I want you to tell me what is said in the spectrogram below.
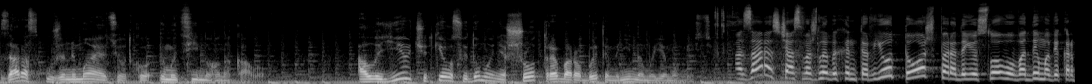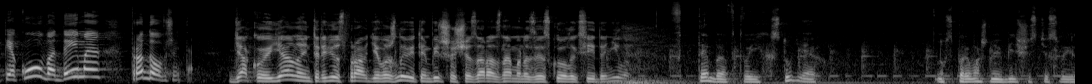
зараз уже немає цього такого емоційного накалу. Але є чітке усвідомлення, що треба робити мені на моєму місці. А зараз час важливих інтерв'ю. Тож передаю слово Вадимові Карп'яку. Вадиме, продовжуйте. Дякую, Яно. Інтерв'ю справді важливі, тим більше, що зараз з нами на зв'язку Олексій Данілов. В тебе в твоїх студіях, ну, з переважною більшістю своїх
